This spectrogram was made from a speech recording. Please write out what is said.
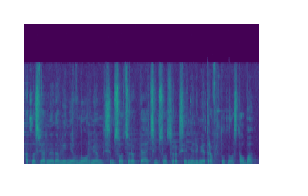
Атмосферное давление в норме 745-747 миллиметров ртутного столба. Alban.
